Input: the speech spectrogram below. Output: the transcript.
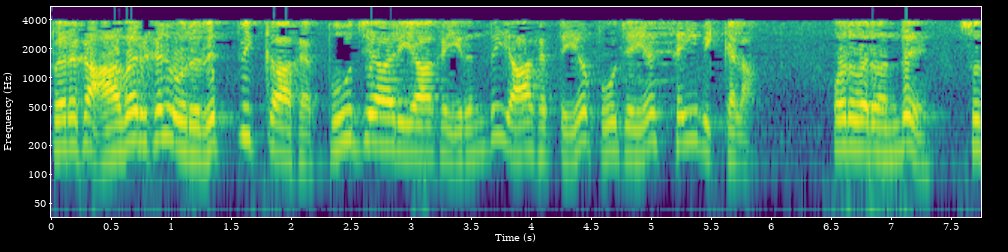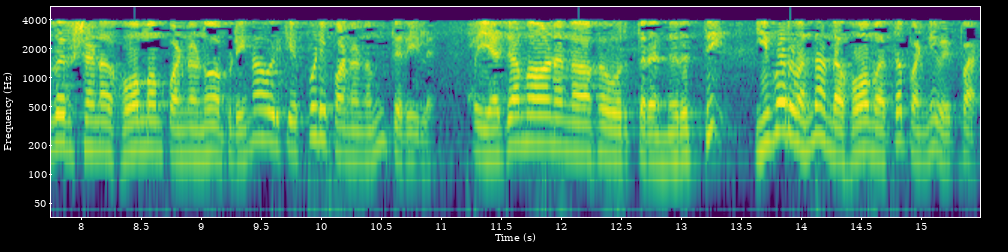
பிறகு அவர்கள் ஒரு ரித்விக்காக பூஜாரியாக இருந்து யாகத்தையோ பூஜையோ செய்விக்கலாம். ஒருவர் வந்து சுதர்சன ஹோமம் பண்ணணும் அப்படின்னா அவருக்கு எப்படி பண்ணணும்னு தெரியல. இப்ப எஜமானனாக ஒருத்தரை நிறுத்தி இவர் வந்து அந்த ஹோமத்தை பண்ணி வைப்பார்.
